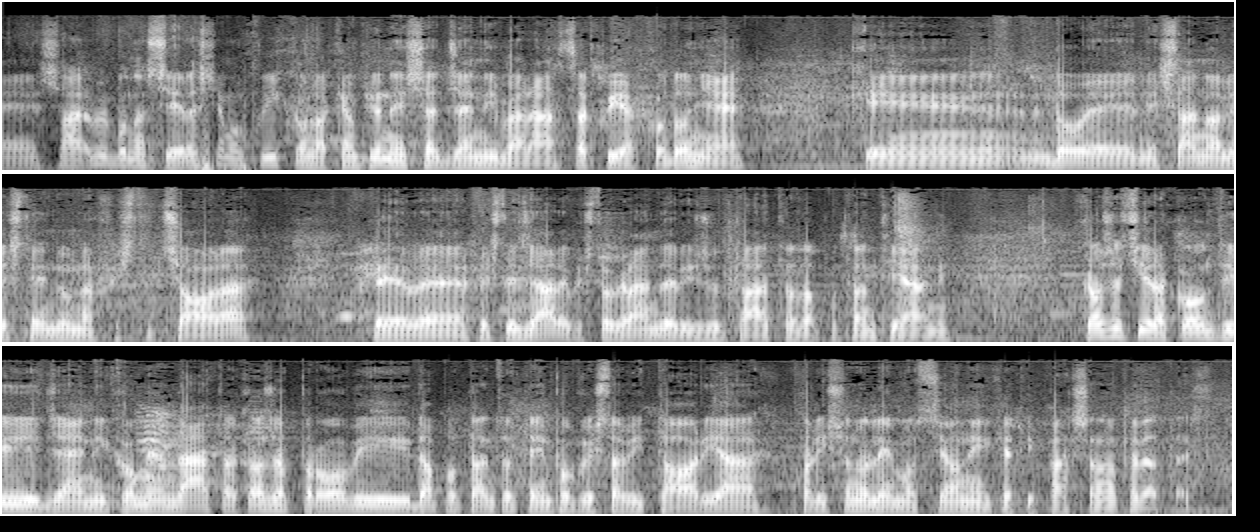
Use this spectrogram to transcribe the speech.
Eh, salve, buonasera, siamo qui con la campionessa Jenny Barazza qui a Codognè che, dove le stanno allestendo una festicciola per eh, festeggiare questo grande risultato dopo tanti anni. Cosa ci racconti Jenny? Come è andata? Cosa provi dopo tanto tempo questa vittoria? Quali sono le emozioni che ti passano per la testa?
